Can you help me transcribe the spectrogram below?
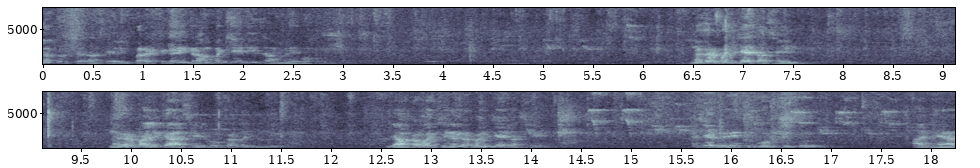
जिल्हा परिषद असेल बऱ्याच ठिकाणी ग्रामपंचायती चालू आहे. नगरपंचायत असेल नगरपालिका असेल भोकरदनची जाफराबादची नगरपंचायत असेल. अशा विविध गोष्टीतून आज ह्या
